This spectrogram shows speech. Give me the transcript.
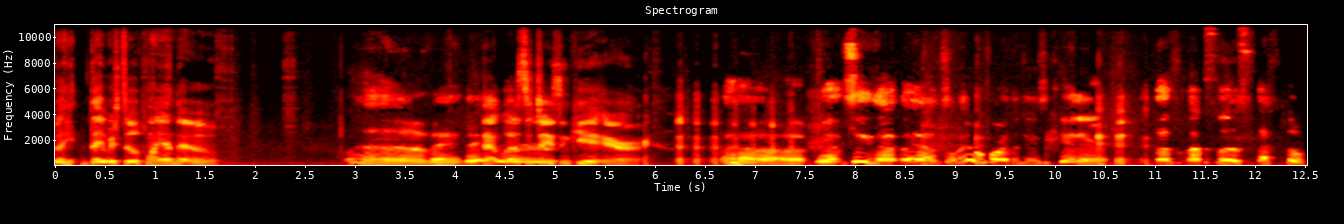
but he- they were still playing though. Uh, they, they That was the Jason Kidd era. Uh, yeah, see that? Yeah, so they were part of the Jason Kidd era. That's that's the that's the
